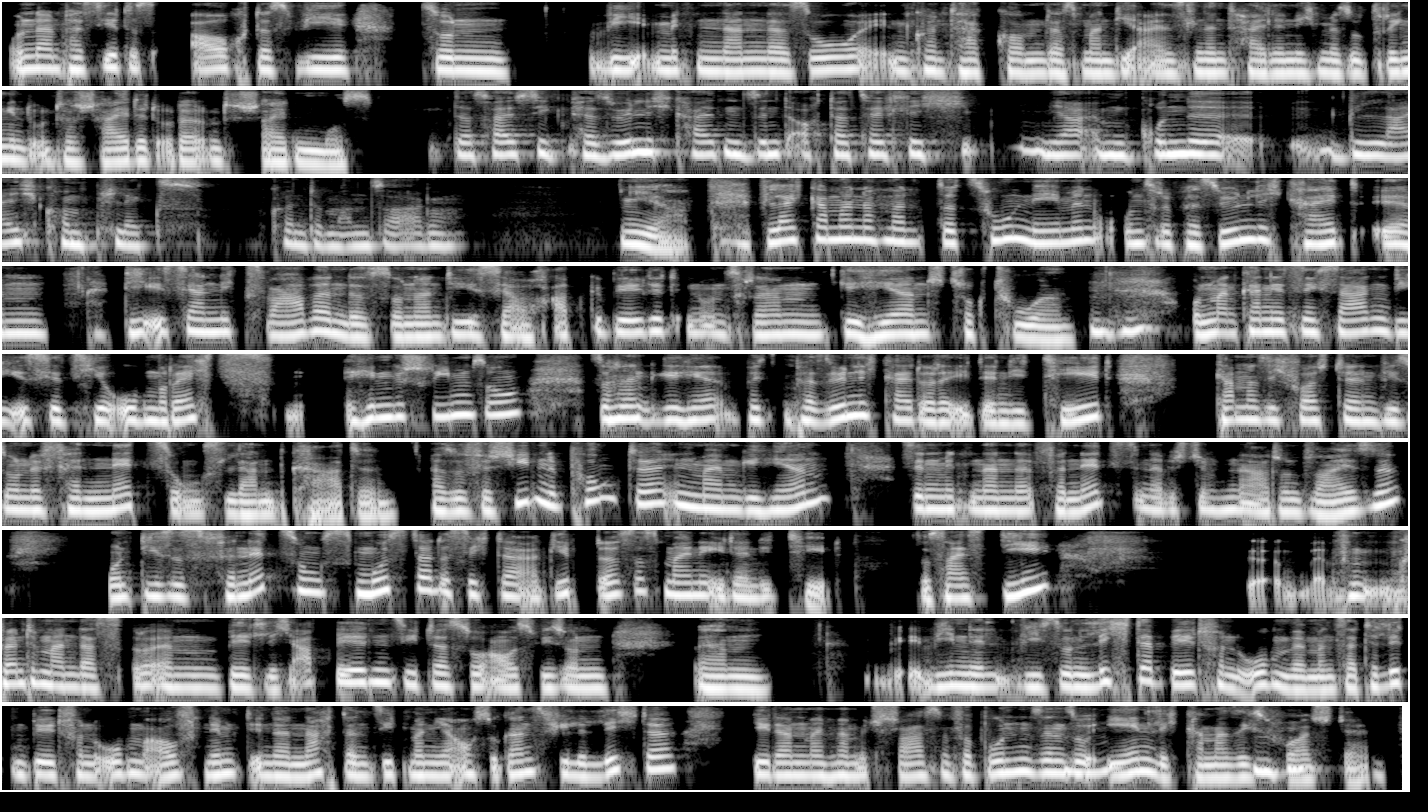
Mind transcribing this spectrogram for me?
Und dann passiert es auch, dass wir so ein wie miteinander so in Kontakt kommen, dass man die einzelnen Teile nicht mehr so dringend unterscheidet oder unterscheiden muss. Das heißt, die Persönlichkeiten sind auch tatsächlich ja im Grunde gleich komplex, könnte man sagen. Ja, vielleicht kann man noch mal dazu nehmen, unsere Persönlichkeit, ähm, die ist ja nichts Waberndes, sondern die ist ja auch abgebildet in unserer Gehirnstruktur. Mhm. Und man kann jetzt nicht sagen, die ist jetzt hier oben rechts hingeschrieben so, sondern Gehirn, Persönlichkeit oder Identität kann man sich vorstellen wie so eine Vernetzungslandkarte. Also verschiedene Punkte in meinem Gehirn sind miteinander vernetzt in einer bestimmten Art und Weise. Und dieses Vernetzungsmuster, das sich da ergibt, das ist meine Identität. Das heißt, die äh, könnte man das ähm, bildlich abbilden, sieht das so aus wie so ein ähm, wie, eine, wie so ein Lichterbild von oben. Wenn man ein Satellitenbild von oben aufnimmt in der Nacht, dann sieht man ja auch so ganz viele Lichter, die dann manchmal mit Straßen verbunden sind. So mhm. ähnlich kann man sich mhm. vorstellen.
